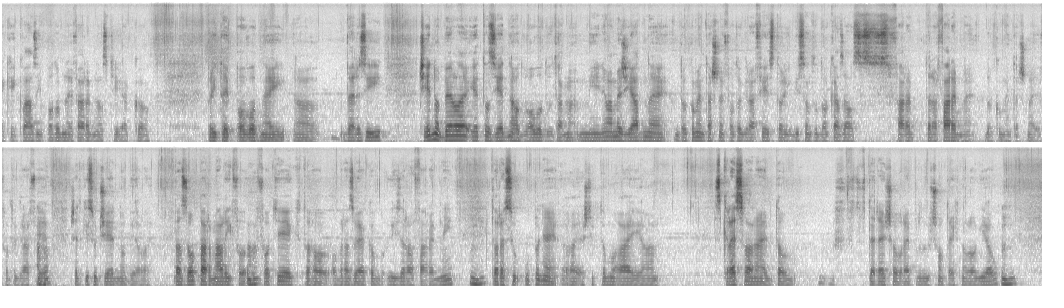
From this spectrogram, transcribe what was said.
nejakej kvázi podobnej farebnosti, ako pri tej pôvodnej uh, verzii. Čierno-biele je to z jedného dôvodu. Tam my nemáme žiadne dokumentačné fotografie, z ktorých by som to dokázal, fare, teda farebné dokumentačné fotografie. Aha. Všetky sú čierno-biele. Iba zo pár malých fo- fotiek toho obrazu, ako vyzeral farebný, uh-huh. ktoré sú úplne uh, ešte k tomu aj uh, skreslené tou vtedajšou reprodukčnou technológiou. Uh-huh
